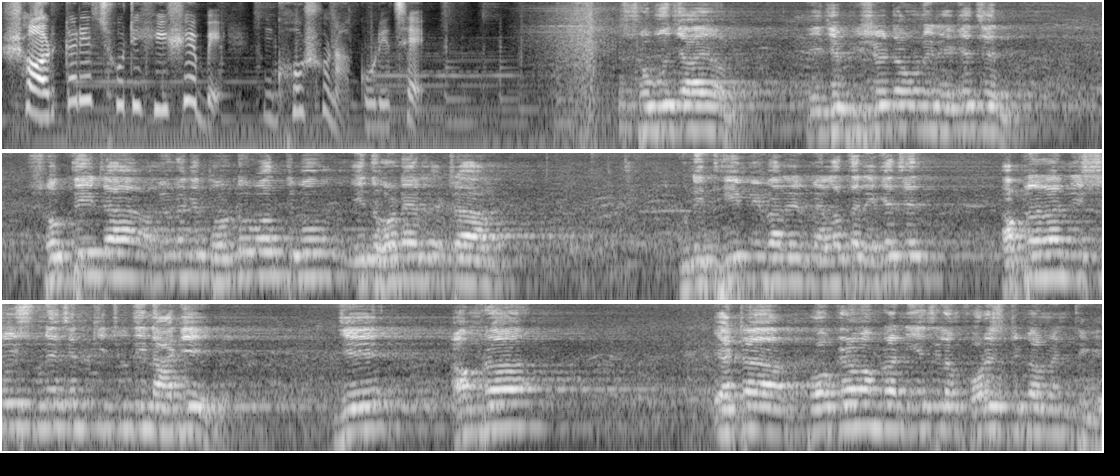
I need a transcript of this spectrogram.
সরকারি ছুটি হিসেবে ঘোষণা করেছে। সবুজায়ন। এই যে বিষয়টা উনি রেখেছেন সত্যি এটা আমি ওনাকে ধন্যবাদ দেব। এই ধরনের একটা উনি থিম এবারের মেলাতে রেখেছেন। আপনারা নিশ্চয়ই শুনেছেন কিছুদিন আগে যে আমরা একটা প্রোগ্রাম আমরা নিয়েছিলাম ফরেস্ট ডিপার্টমেন্ট থেকে।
